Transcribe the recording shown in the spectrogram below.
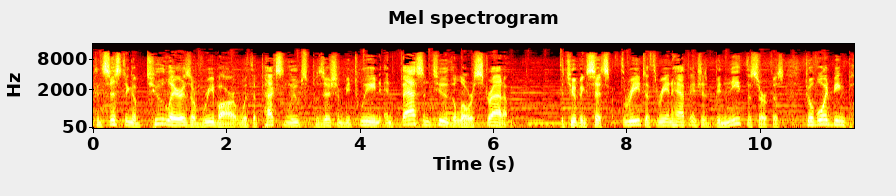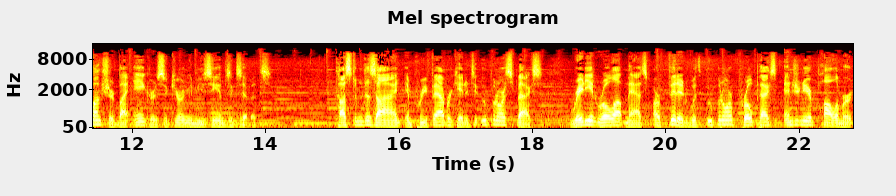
consisting of two layers of rebar with the PEX loops positioned between and fastened to the lower stratum. The tubing sits 3 to 3.5 inches beneath the surface to avoid being punctured by anchors securing the museum's exhibits. Custom designed and prefabricated to Uponor specs, radiant rollout mats are fitted with Uponor ProPEX engineered polymer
